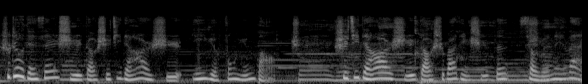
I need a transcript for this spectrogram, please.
十六点三十到十七点二十，音乐风云榜；十七点二十到十八点十分，校园内外。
